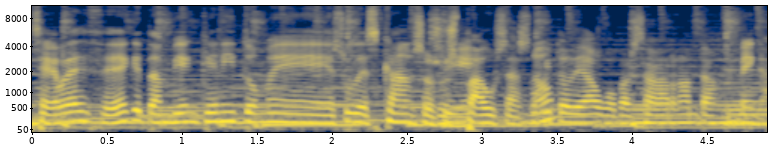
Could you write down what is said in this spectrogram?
Se agradece ¿eh? que también Kenny tome su descanso, sus pausas, Un ¿no? poquito de agua para esa garganta. Venga.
